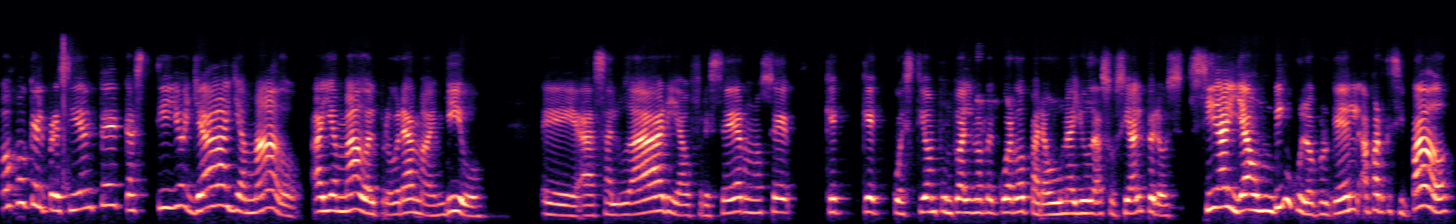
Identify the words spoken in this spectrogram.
ojo que el presidente Castillo ya ha llamado, ha llamado al programa en vivo eh, a saludar y a ofrecer, no sé qué, qué, cuestión puntual, no recuerdo, para una ayuda social, pero sí hay ya un vínculo porque él ha participado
